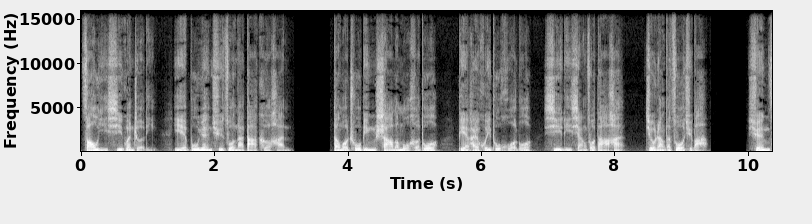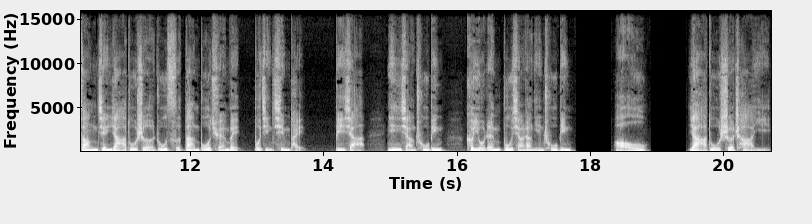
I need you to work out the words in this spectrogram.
早已习惯这里，也不愿去做那大可汗。”等我出兵杀了莫赫多，便还回吐火罗。西里想做大汉，就让他做去吧。玄奘见亚杜舍如此淡泊权位，不禁钦佩。陛下，您想出兵，可有人不想让您出兵？哦，亚杜舍诧异，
